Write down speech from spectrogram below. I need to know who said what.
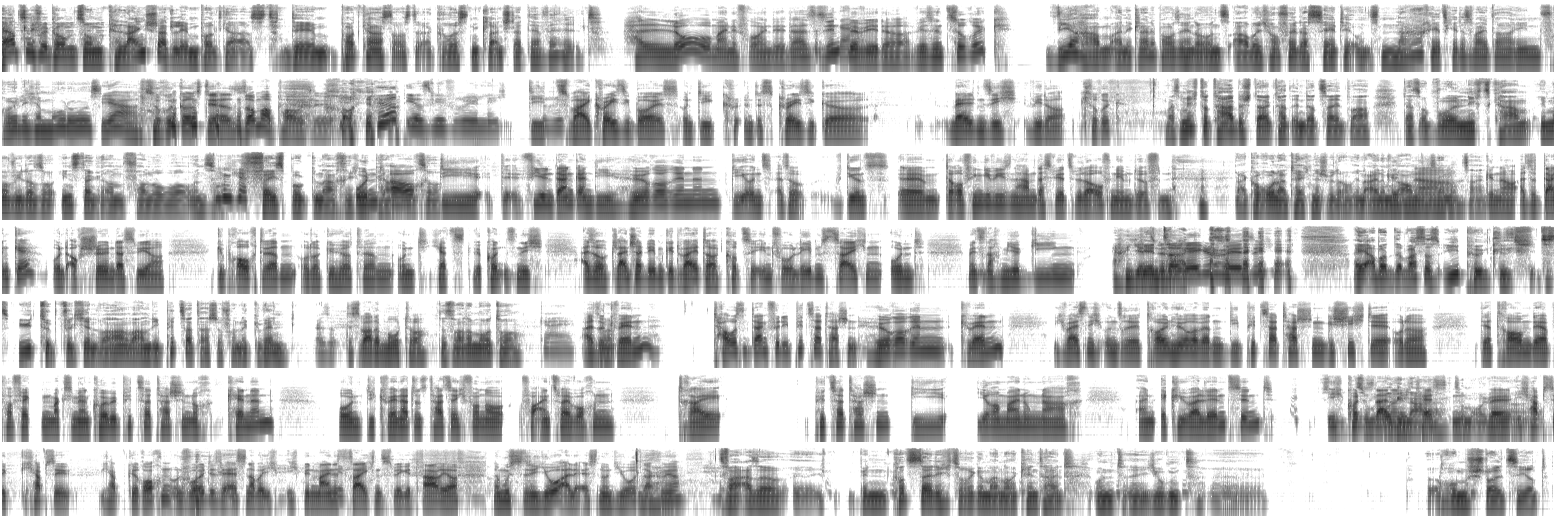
Speaker 1: Herzlich willkommen zum Kleinstadtleben Podcast, dem Podcast aus der größten Kleinstadt der Welt.
Speaker 2: Hallo, meine Freunde, da sind wir wieder. Wir sind zurück.
Speaker 1: Wir haben eine kleine Pause hinter uns, aber ich hoffe, das seht ihr uns nach. Jetzt geht es weiter in fröhlichem Modus.
Speaker 2: Ja, zurück aus der Sommerpause.
Speaker 1: Oh, ja.
Speaker 3: Hört ihr es, wie fröhlich?
Speaker 2: Die
Speaker 3: Verrückt.
Speaker 2: zwei Crazy Boys und die, und das Crazy Girl melden sich wieder zurück.
Speaker 1: Was mich total bestärkt hat in der Zeit war, dass obwohl nichts kam, immer wieder so Instagram-Follower und so Facebook-Nachrichten
Speaker 2: Und
Speaker 1: kamen
Speaker 2: auch
Speaker 1: und so.
Speaker 2: die, die, vielen Dank an die Hörerinnen, die uns, also die uns ähm, darauf hingewiesen haben, dass wir jetzt wieder aufnehmen dürfen.
Speaker 1: ja, Corona-technisch wieder in einem Raum versammelt sein.
Speaker 2: genau. Also danke und auch schön, dass wir gebraucht werden oder gehört werden. Und jetzt, wir konnten es nicht. Also, Kleinstadtleben geht weiter. Kurze Info, Lebenszeichen und wenn es nach mir ging, jetzt
Speaker 1: Jeden
Speaker 2: wieder
Speaker 1: Tag.
Speaker 2: regelmäßig.
Speaker 1: Ey, aber was das Ü-Pünkelchen, das Ü-Tüpfelchen war, waren die Pizzatasche von der Gwen.
Speaker 2: Also, das war der Motor.
Speaker 1: Das war der Motor.
Speaker 3: Geil.
Speaker 2: Also,
Speaker 1: Ja.
Speaker 2: Gwen, tausend Dank für die Pizzataschen. Hörerin Gwen, ich weiß nicht, unsere treuen Hörer werden die Pizzataschengeschichte oder der Traum der perfekten Maximilian Kolbe Pizzatasche noch kennen. Und die Gwen hat uns tatsächlich vor, einer, vor ein, zwei Wochen drei Pizzataschen, die ihrer Meinung nach ein Äquivalent sind. Ich
Speaker 1: Zum-
Speaker 2: konnte es leider
Speaker 1: Original,
Speaker 2: nicht testen, weil ich habe sie, ich habe sie, ich habe gerochen und wollte sie essen, aber ich, ich bin meines Zeichens Vegetarier. Da musste die Jo alle essen und Jo, sag mir,
Speaker 1: Es war also, äh, ich bin kurzzeitig zurück in meiner Kindheit und äh, Jugend äh, rumstolziert.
